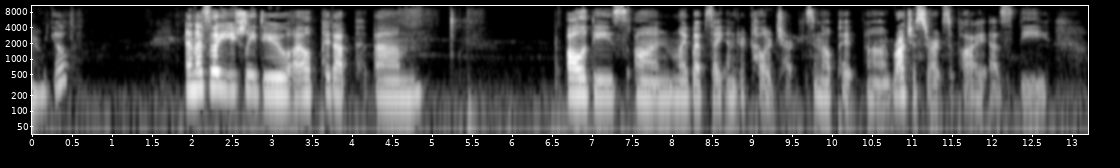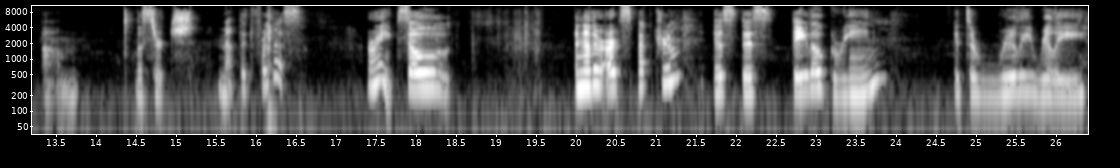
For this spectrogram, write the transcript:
Here we go. And as I usually do, I'll put up um, all of these on my website under color charts and I'll put uh, Rochester Art Supply as the um, the search method for this. All right, so another art spectrum is this Thalo green. It's a really, really,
